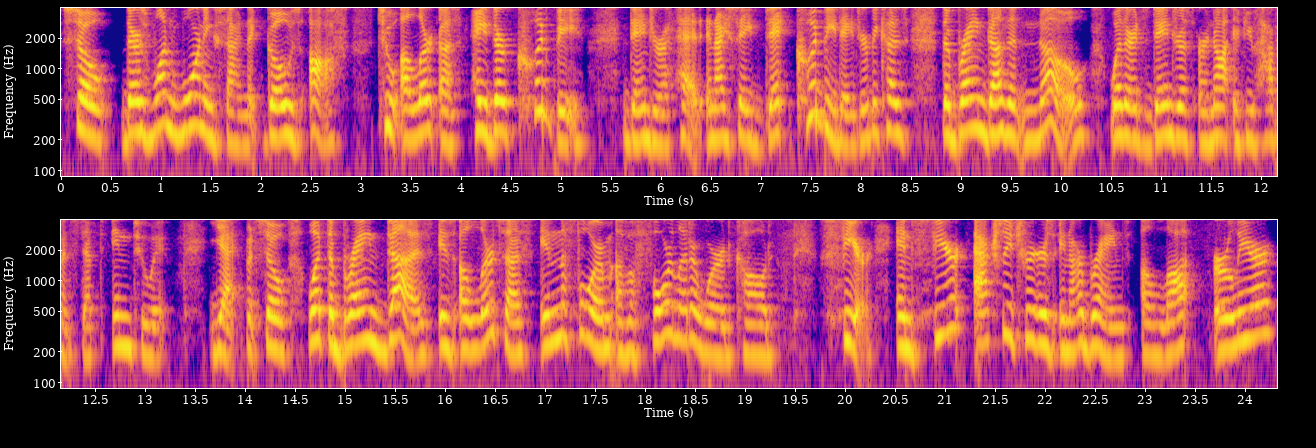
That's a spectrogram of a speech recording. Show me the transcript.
So there's one warning sign that goes off to alert us hey, there could be danger ahead. And I say da- could be danger because the brain doesn't know whether it's dangerous or not if you haven't stepped into it yet. But so what the brain does is alerts us in the form of a four letter word called fear. And fear actually triggers in our brains a lot earlier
